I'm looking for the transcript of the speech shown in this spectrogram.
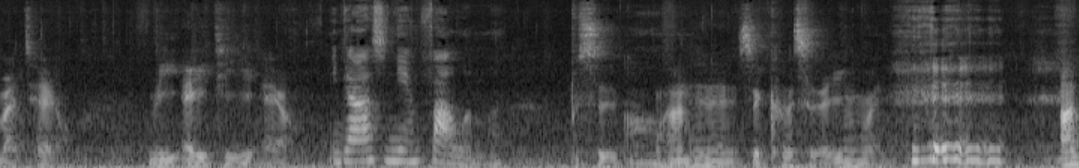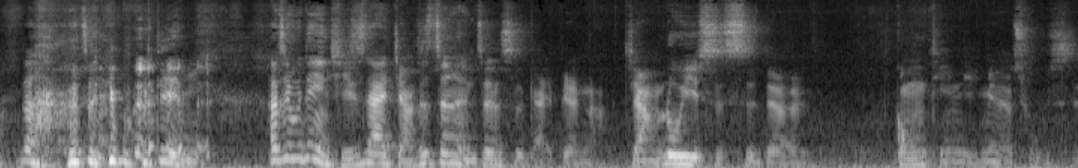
Vatel，V A T L。你刚刚是念法文吗？不是，oh. 我刚刚念的是可耻的英文。啊，那这一部电影，他这部电影其实在讲是真人真事改编呐，讲路易十四的宫廷里面的厨师。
